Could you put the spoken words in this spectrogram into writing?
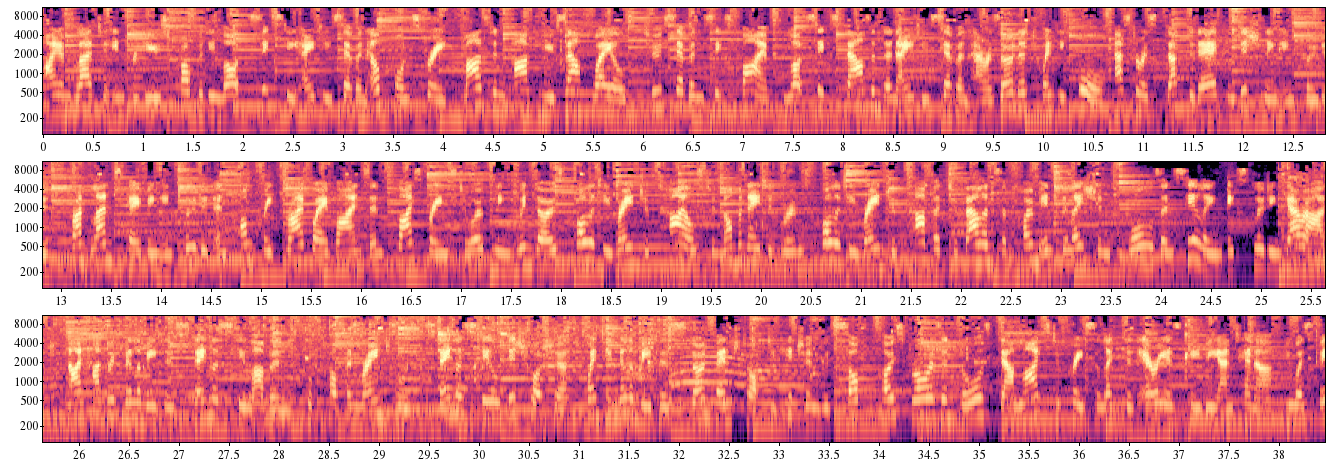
I am glad to introduce property lot 6087 Elkhorn Street, Marsden Park, New South Wales, 2765, lot 6087 Arizona 24, asterisk ducted air conditioning included, front landscaping included and concrete driveway vines and fly screens to opening windows, quality range of tiles to nominated rooms, quality range of carpet to balance of home insulation to walls and ceiling, excluding garage, 900 mm stainless steel oven, cooktop and range hood, stainless steel dishwasher, 20 mm stone bench top to kitchen with soft, close drawers and doors, down lights to pre-selected areas TV antenna, USB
